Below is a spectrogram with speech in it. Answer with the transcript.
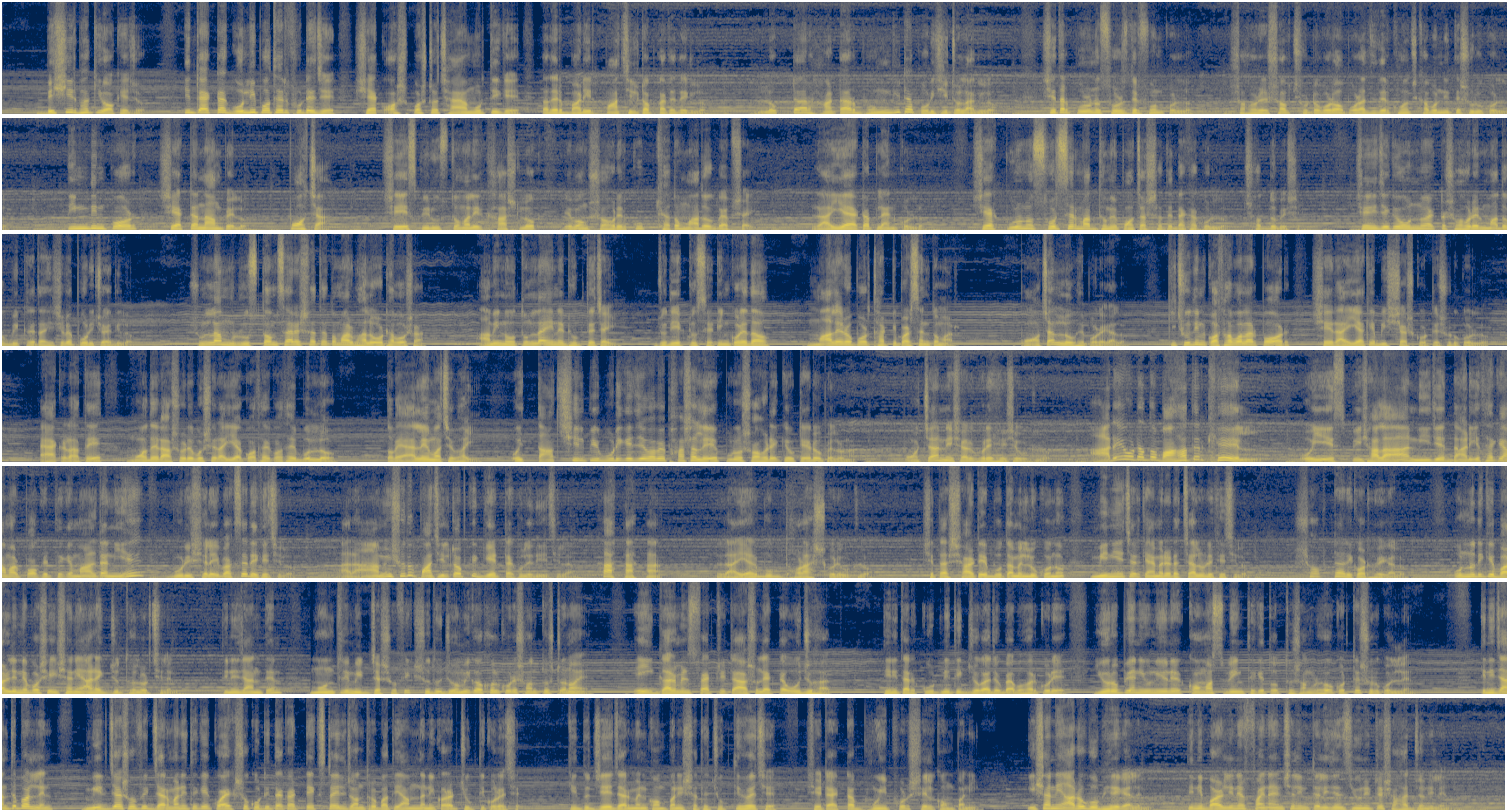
বেশিরভাগই অকেজো। কিন্তু একটা গলিপথের ফুটেজে সে এক অস্পষ্ট ছায়ামূর্তিকে তাদের বাড়ির পাঁচিল টপকাতে দেখল। লোকটার হাঁটার ভঙ্গিটা পরিচিত লাগল। সে তার পুরনো সোর্সদের ফোন করল। শহরের সব ছোট বড় অপরাধীদের খোঁজ খবর নিতে শুরু করল। তিন দিন পর সে একটা নাম পেল, পচা। সে এসপি রুস্তম আলীর খাস লোক এবং শহরের কুখ্যাত মাদক ব্যবসায়ী। রাইয়া একটা প্ল্যান করল। সে এক পুরনো সোর্সের মাধ্যমে পচার সাথে দেখা করল ছদ্মবেশে। সে নিজেকে অন্য একটা শহরের মাদক বিক্রেতা হিসেবে পরিচয় দিল। শুনলাম রুস্তম স্যারের সাথে তোমার ভালো ওঠা বসা আমি নতুন লাইনে ঢুকতে চাই। যদি একটু সেটিং করে দাও, মালের ওপর থার্টি পার্সেন্ট তোমার। পঁচার লোভে পড়ে গেল। কিছুদিন কথা বলার পর সে রাইয়াকে বিশ্বাস করতে শুরু করল। এক রাতে মদের আসরে বসে রাইয়া কথায় কথায় বলল তবে অ্যালেম আছে ভাই। ওই তাঁত শিল্পী বুড়িকে যেভাবে ফাঁসালে পুরো শহরে কেউ টেরও পেল না। পচা নেশার ঘরে হেসে উঠল। আরে, ওটা তো বাঁহাতের খেল। ওই এসপি শালা নিজে দাঁড়িয়ে থাকে আমার পকেট থেকে মালটা নিয়ে বুড়ি সেলাই বাক্সে রেখেছিল। আর আমি শুধু পাঁচিল টপকে গেটটা খুলে দিয়েছিলাম। হা হা হা। রাইয়ার বুক ধরাস করে উঠল। সে তার শার্টের বোতামে লুকোনো মিনিয়েচার ক্যামেরাটা চালু রেখেছিল। সবটা রেকর্ড হয়ে গেল। অন্যদিকে বার্লিনে বসে ঈশানী আরেক যুদ্ধ লড়ছিলেন। তিনি জানতেন মন্ত্রী মির্জা শফিক শুধু জমি দখল করে সন্তুষ্ট নয়, এই গার্মেন্টস ফ্যাক্টরিটা আসলে একটা অজুহাত। তিনি তার কূটনীতিক যোগাযোগ ব্যবহার করে ইউরোপিয়ান ইউনিয়নের কমার্স উইং থেকে তথ্য সংগ্রহ করতে শুরু করলেন। তিনি জানতে পারলেন, মির্জা শফিক জার্মানি থেকে কয়েকশো কোটি টাকার টেক্সটাইল যন্ত্রপাতি আমদানি করার চুক্তি করেছে। কিন্তু যে জার্মান কোম্পানির সাথে চুক্তি হয়েছে, সেটা একটা ভুঁইফোড় শেল কোম্পানি। ঈশানি আরও গভীরে গেলেন। তিনি বার্লিনের ফাইন্যান্সিয়াল ইন্টেলিজেন্স ইউনিটের সাহায্য নিলেন।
